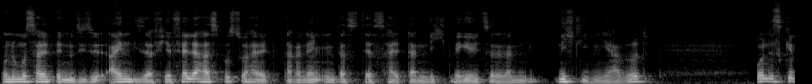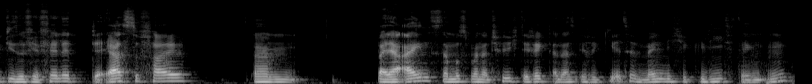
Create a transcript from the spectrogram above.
Und du musst halt, wenn du diese, einen dieser vier Fälle hast, musst du halt daran denken, dass das halt dann nicht mehr gilt, sondern dann nicht linear wird. Und es gibt diese vier Fälle. Der erste Fall, ähm, bei der 1, da muss man natürlich direkt an das irrigierte männliche Glied denken.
